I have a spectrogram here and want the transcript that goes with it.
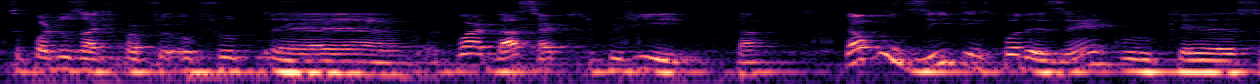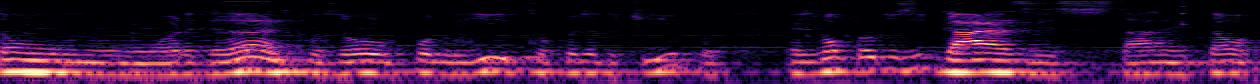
você pode usar aqui para é, guardar certo tipo de item, tá? Tem alguns itens, por exemplo, que são orgânicos ou poluídos ou coisa do tipo, eles vão produzir gases, tá? Então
